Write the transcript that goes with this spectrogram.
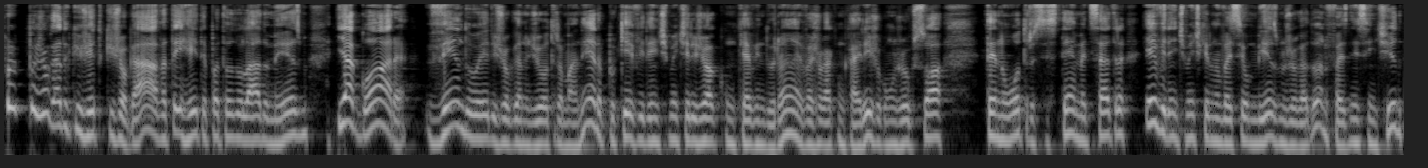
por, por jogar do que o jeito que jogava, tem hater para todo lado mesmo. E agora, vendo ele jogando de outra maneira, porque evidentemente ele joga com Kevin Durant, vai jogar com Kyrie, jogou um jogo só, tendo outro sistema, etc. Evidentemente que ele não vai ser o mesmo jogador, não faz nem sentido.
